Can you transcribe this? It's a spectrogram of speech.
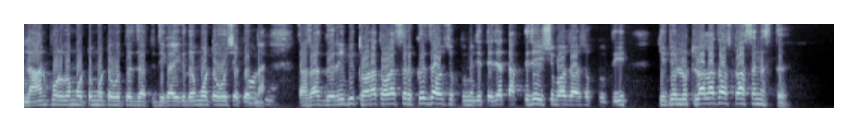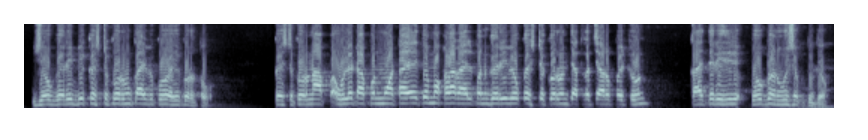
लहान पोरग मोठं मोठं होतच जातं ती काही एकदम मोठं होऊ शकत नाही. नाही. तसा गरीबी थोडा थोडा सरकत जाऊ शकतो म्हणजे त्याच्या ताकदीच्या हिशोबावर जाऊ शकतो. ती की तो लुटलालाच असतो असं नसतं. जो गरीबी कष्ट करून काय बी को- हे करतो. कष्ट करून आप- उलट आपण मोठा आहे तो मोकळा राहील पण गरीब ह्यो कष्ट करून त्यातलं चार रुपये ठेवून काहीतरी तो घडवू शकतो तो.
